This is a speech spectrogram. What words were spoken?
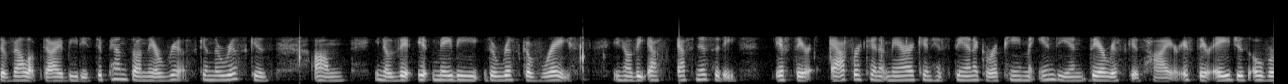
develop diabetes. Depends on their risk, and the risk is, um, you know, the, it may be the risk of race, you know, the ethnicity. If they're African American, Hispanic, or a Pima Indian, their risk is higher. If their age is over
